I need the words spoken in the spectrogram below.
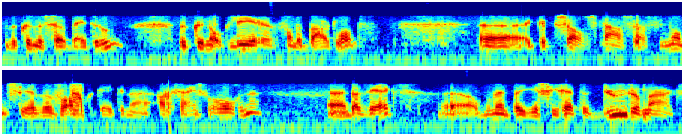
We kunnen het veel beter doen. We kunnen ook leren van het buitenland. Uh, ik heb zelf als staatsraad Financiën hebben we vooral gekeken naar accijnsverhogingen. Uh, dat werkt. Uh, op het moment dat je sigaretten duurder maakt,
